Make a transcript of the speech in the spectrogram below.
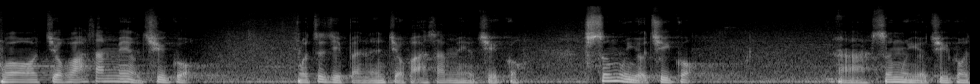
我九华山没有去过，我自己本人九华山没有去过。师母有去过，啊，师母有去过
